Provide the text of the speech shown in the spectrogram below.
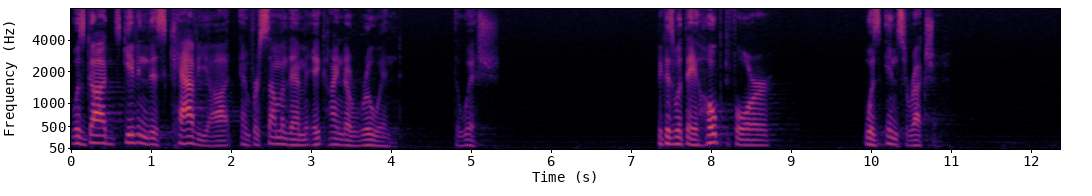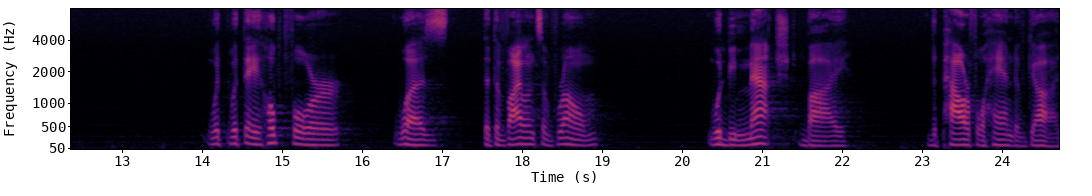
was God's giving this caveat, and for some of them, it kind of ruined the wish because what they hoped for was insurrection. What, what they hoped for was that the violence of Rome would be matched by the powerful hand of God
